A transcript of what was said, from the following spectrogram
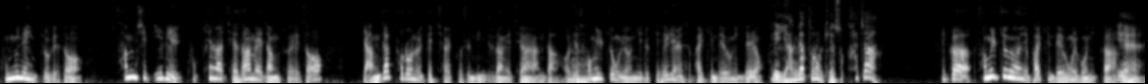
국민의힘 쪽에서 31일 국회나 제3의 장소에서 양자 토론을 개최할 것을 민주당에 제안한다. 어제 음. 성일종 의원이 이렇게 회견에서 밝힌 내용인데요. 예, 양자 토론 계속 하자. 그러니까 성일종 의원이 밝힌 내용을 보니까 예.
